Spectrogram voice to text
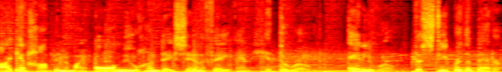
I can hop into my all new Hyundai Santa Fe and hit the road. Any road. The steeper, the better.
